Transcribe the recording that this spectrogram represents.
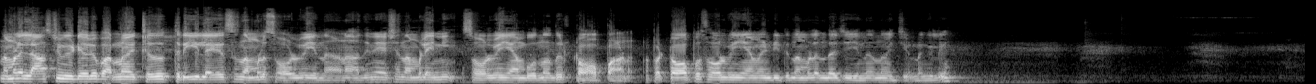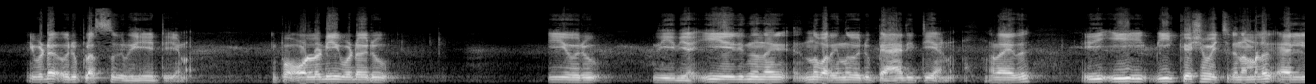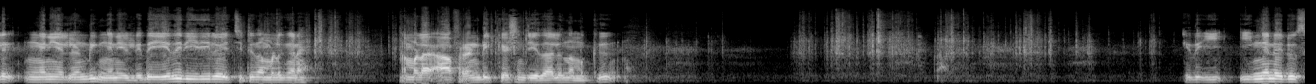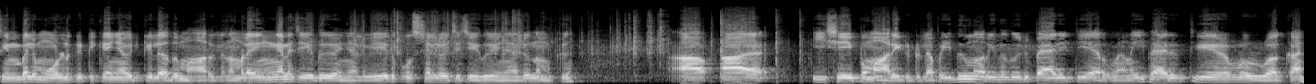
നമ്മൾ ലാസ്റ്റ് വീഡിയോയിൽ പറഞ്ഞു വെച്ചത് ത്രീ ലെയേഴ്സ് നമ്മൾ സോൾവ് ചെയ്യുന്നതാണ്. അതിനുശേഷം നമ്മൾ ഇനി സോൾവ് ചെയ്യാൻ പോകുന്നത് ടോപ്പാണ് അപ്പോൾ ടോപ്പ് സോൾവ് ചെയ്യാൻ വേണ്ടിയിട്ട് നമ്മൾ എന്താ ചെയ്യുന്നതെന്ന് വെച്ചിട്ടുണ്ടെങ്കിൽ ഇവിടെ ഒരു പ്ലസ് ക്രിയേറ്റ് ചെയ്യണം. ഇപ്പോൾ ഓൾറെഡി ഇവിടെ ഒരു ഈ ഒരു രീതിയാണ് ഈ ഏരിയ നിന്ന് എന്ന് പറയുന്നത് ഒരു പാരിറ്റിയാണ് അതായത് ഈ ഈ ഈ ഇക്വേഷൻ വെച്ചിട്ട് നമ്മൾ എൽ ഇങ്ങനെയല്ലുണ്ട് ഇങ്ങനെയല്ല ഇത് ഏത് രീതിയിൽ വെച്ചിട്ട് നമ്മളിങ്ങനെ നമ്മളെ ആ ഫ്രണ്ട് ഇക്വേഷൻ ചെയ്താലും നമുക്ക് ഇത് ഈ ഇങ്ങനെ ഒരു സിമ്പിൾ മുകളിൽ കിട്ടിക്കഴിഞ്ഞാൽ ഒരിക്കലും അത് മാറില്ല. നമ്മൾ എങ്ങനെ ചെയ്ത് കഴിഞ്ഞാലും ഏത് പൊസിഷനിൽ വെച്ച് ചെയ്ത് കഴിഞ്ഞാലും നമുക്ക് ആ ആ ഈ ഷേപ്പ് മാറി കിട്ടില്ല അപ്പൊ ഇത് എന്ന് പറയുന്നത് ഒരു പാരിറ്റി എററാണ് ഈ പാരിറ്റി എറർ ഒഴിവാക്കാൻ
